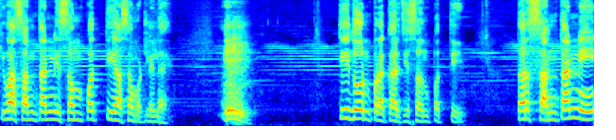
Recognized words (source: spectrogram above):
किंवा संतांनी संपत्ती असं म्हटलेलं आहे. ती दोन प्रकारची संपत्ती. तर संतांनी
